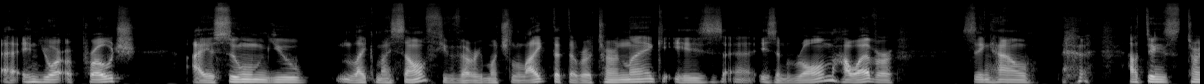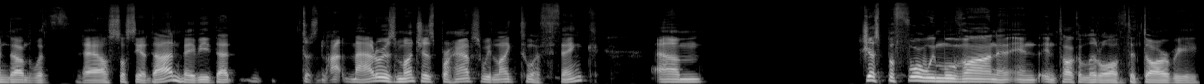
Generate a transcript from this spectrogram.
uh, in your approach. I assume you, like myself, you very much like that the return leg is uh, is in Rome. However, seeing how how things turned out with Real Sociedad, maybe that does not matter as much as perhaps we like to have think. Um, just before we move on and, and, and talk a little of the derby,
